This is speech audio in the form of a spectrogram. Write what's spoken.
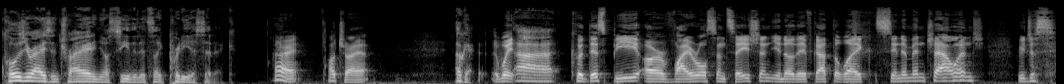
close your eyes and try it, and you'll see that it's like pretty acidic. All right, I'll try it. Okay, Wait, Uh, could this be our viral sensation? You know, they've got the like cinnamon challenge. We just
